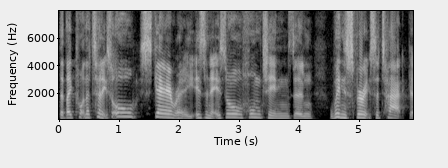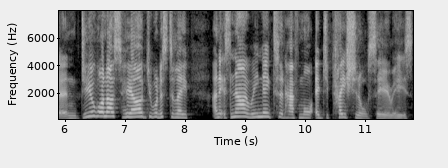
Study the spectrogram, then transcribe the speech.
that they put on the telly, it's all scary, isn't it? It's all hauntings and when spirits attack. And do you want us here? Do you want us to leave? And it's no, we need to have more educational series.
